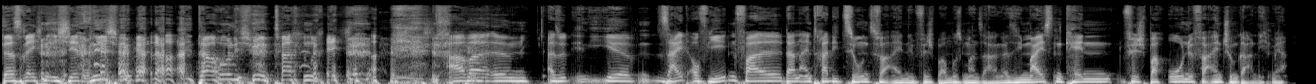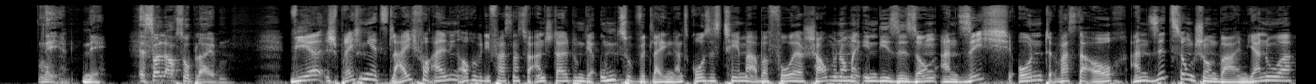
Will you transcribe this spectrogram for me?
Das rechne ich jetzt nicht mehr. Da, da hole ich mir einen Taschenrechner. Aber ähm, also ihr seid auf jeden Fall dann ein Traditionsverein im Fischbach, muss man sagen. Also die meisten kennen Fischbach ohne Verein schon gar nicht mehr. Nee, Nee. es soll auch so bleiben. Wir sprechen jetzt gleich vor allen Dingen auch über die Fastnachtsveranstaltung. Der Umzug wird gleich ein ganz großes Thema, aber vorher schauen wir nochmal in die Saison an sich und was da auch an Sitzung schon war im Januar,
